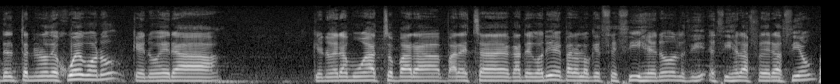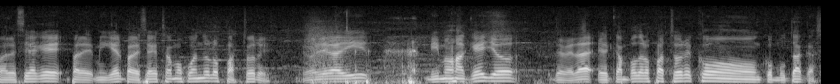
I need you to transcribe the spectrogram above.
del terreno de juego, ¿no? Que no era que no era muy apto para, para esta categoría y para lo que se exige, ¿no? Exige la federación. Parecía que, pare- Miguel, parecía que estamos jugando los pastores. Yo llegué ahí, vimos aquello, de verdad, el campo de los pastores con, con butacas.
